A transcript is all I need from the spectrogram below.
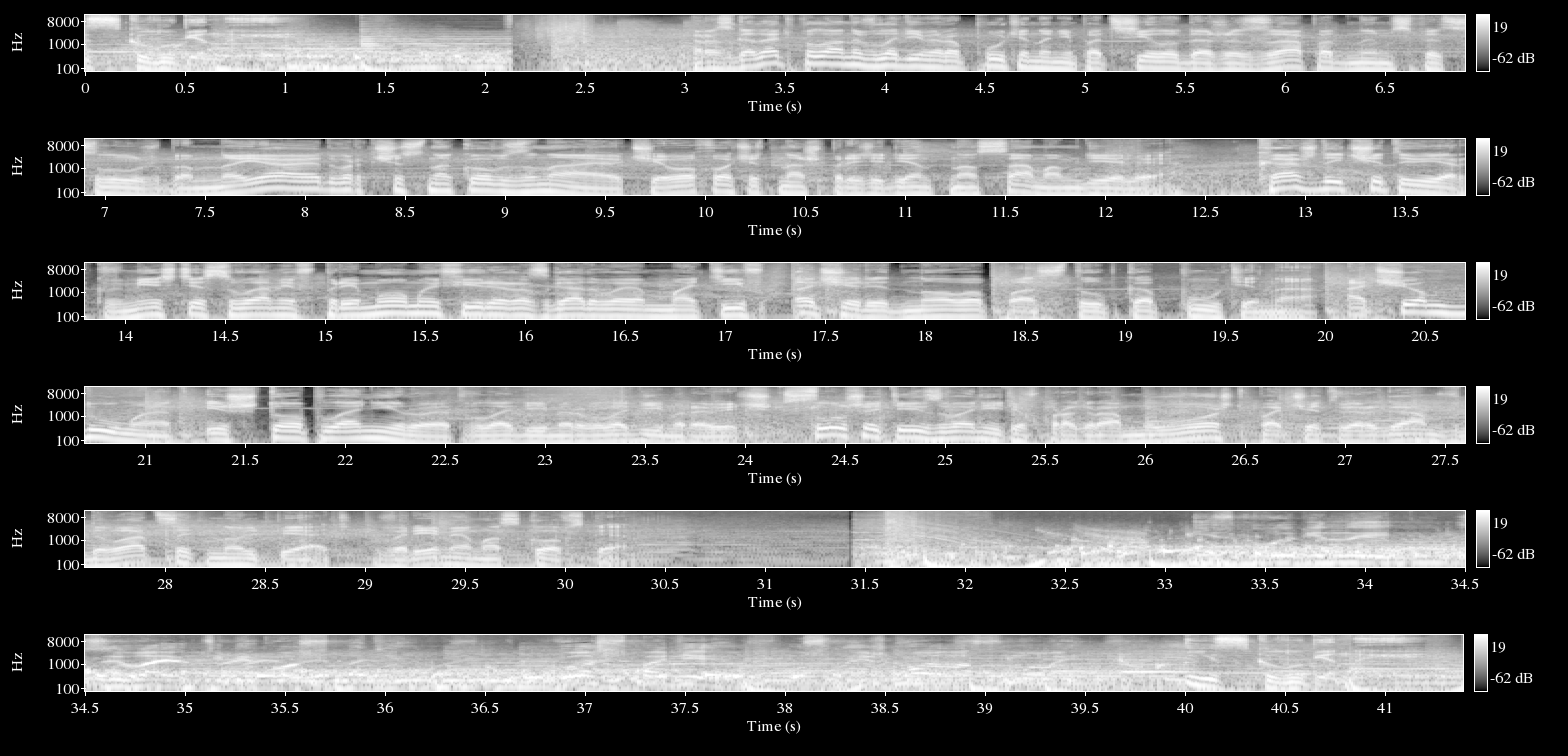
Из глубины. Разгадать планы Владимира Путина не под силу даже западным спецслужбам. Но я, Эдвард Чесноков, знаю, чего хочет наш президент на самом деле. Каждый четверг вместе с вами в прямом эфире разгадываем мотив очередного поступка Путина. О чем думает и что планирует Владимир Владимирович. Слушайте и звоните в программу «Вождь» по четвергам в 20.05. Время московское. Из глубины взываю к Тебе, Господи. Господи, услышь голос мой. Из глубины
